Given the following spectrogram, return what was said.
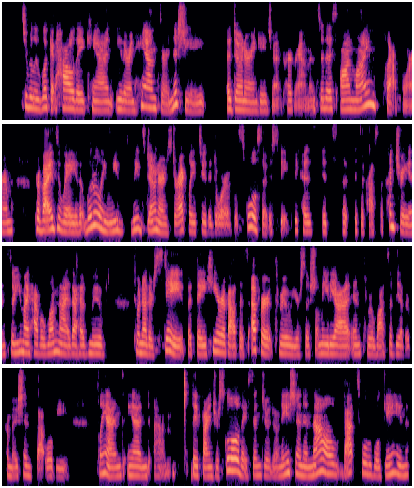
to really look at how they can either enhance or initiate a donor engagement program. And so this online platform provides a way that literally lead, leads donors directly to the door of the school, so to speak, because it's it's across the country, and so you might have alumni that have moved to another state, but they hear about this effort through your social media and through lots of the other promotions that will be planned, and um, they find your school, they send you a donation, and now that school will gain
